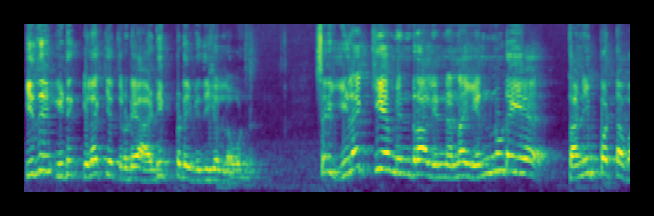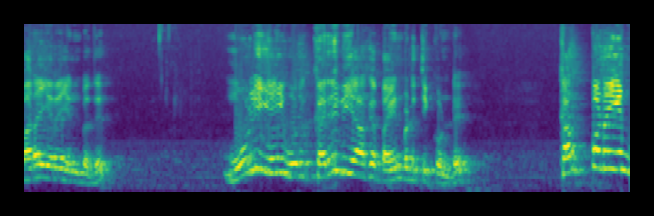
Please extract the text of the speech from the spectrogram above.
இது இடு இலக்கியத்தினுடைய அடிப்படை விதிகளில் ஒன்று சரி இலக்கியம் என்றால் என்னென்னா என்னுடைய தனிப்பட்ட வரையறை என்பது மொழியை ஒரு கருவியாக பயன்படுத்தி கொண்டு கற்பனையின்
